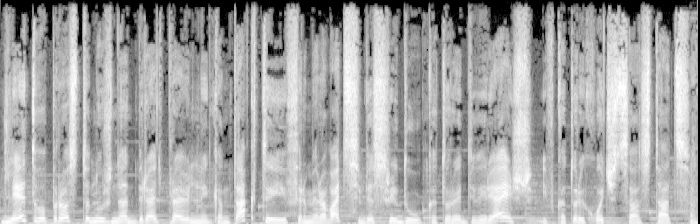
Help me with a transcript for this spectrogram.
Для этого просто нужно отбирать правильные контакты и формировать себе среду, которой доверяешь и в которой хочется остаться.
